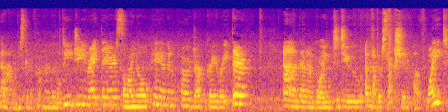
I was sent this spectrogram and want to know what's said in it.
And I'm just to put my little DG right there so I know, okay, I'm to put a dark gray right there. And then I'm going to do another section of white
